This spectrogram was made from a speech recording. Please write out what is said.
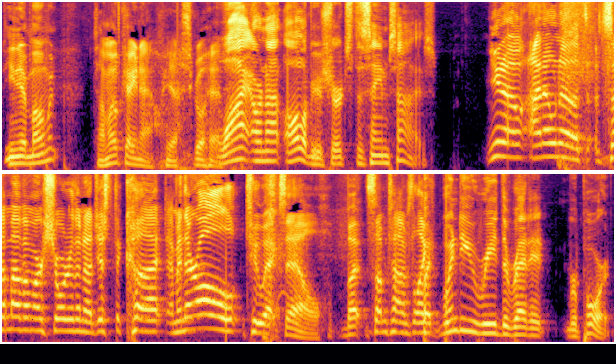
you need a moment? So I'm okay now. Yes, go ahead. Why are not all of your shirts the same size? You know, I don't know. Some of them are shorter than uh, just the cut. I mean, they're all two XL, but sometimes like But when do you read the Reddit report?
